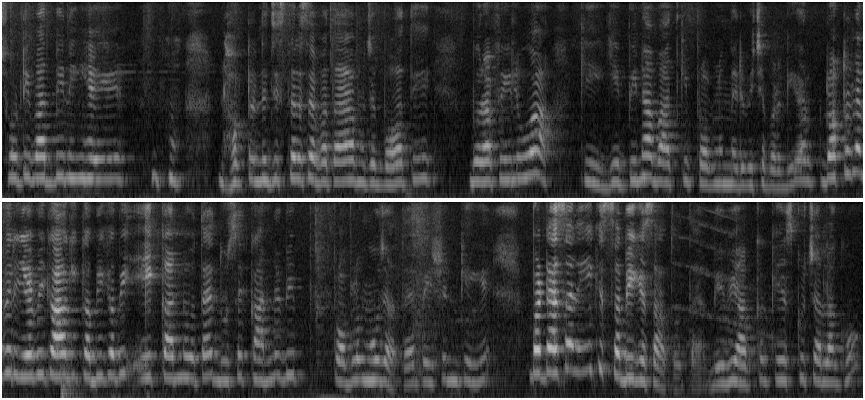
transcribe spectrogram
छोटी बात भी नहीं है ये। डॉक्टर ने जिस तरह से बताया, मुझे बहुत ही बुरा फील हुआ कि ये बिना बात की प्रॉब्लम मेरे पीछे पड़ गई। और डॉक्टर ने फिर ये भी कहा कि कभी कभी एक कान में होता है, दूसरे कान में भी प्रॉब्लम हो जाता है पेशेंट के लिए। बट ऐसा नहीं है कि सभी के साथ होता है। मे बी आपका केस कुछ अलग हो,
